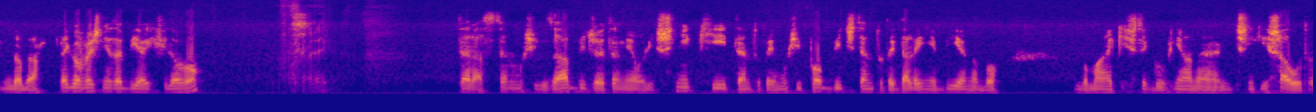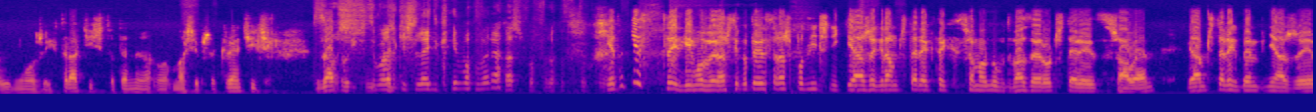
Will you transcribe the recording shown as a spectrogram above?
Dobra, tego weź nie zabijaj chwilowo. Okej. Teraz ten musi go zabić, żeby ten miał liczniki, ten tutaj musi pobić, ten tutaj dalej nie bije, no bo, bo ma jakieś te gówniane liczniki szału, to nie może ich tracić, to ten ma się przekręcić. Ty, Zatruj masz, ty masz jakiś late game'over rush po prostu. Nie, to nie jest trade game'owy rush, tylko to jest rush pod liczniki. Ja, że gram czterech tych szamanów 2-0-4 z szałem, gram czterech bębniarzy,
